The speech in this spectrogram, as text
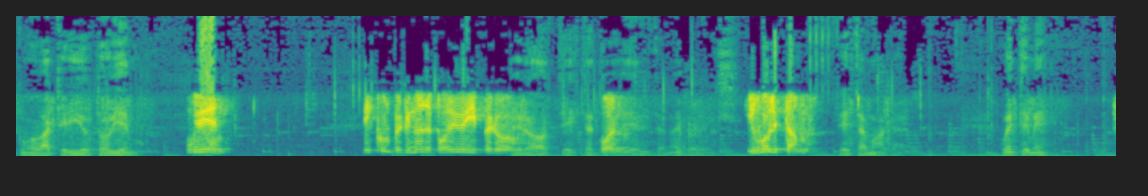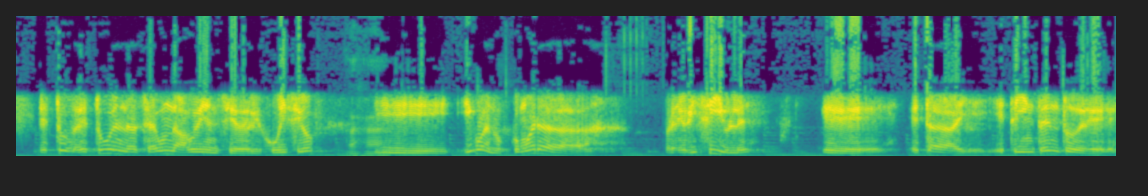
¿Cómo va, querido? ¿Todo bien? Muy bien. Disculpe que no haya podido ir, pero... Pero está todo Bueno. bien, está- no hay problemas. Igual estamos. Estamos acá. Cuénteme. Estuve, estuve en la segunda audiencia del juicio y, y bueno, como era previsible, eh, esta, este intento de,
